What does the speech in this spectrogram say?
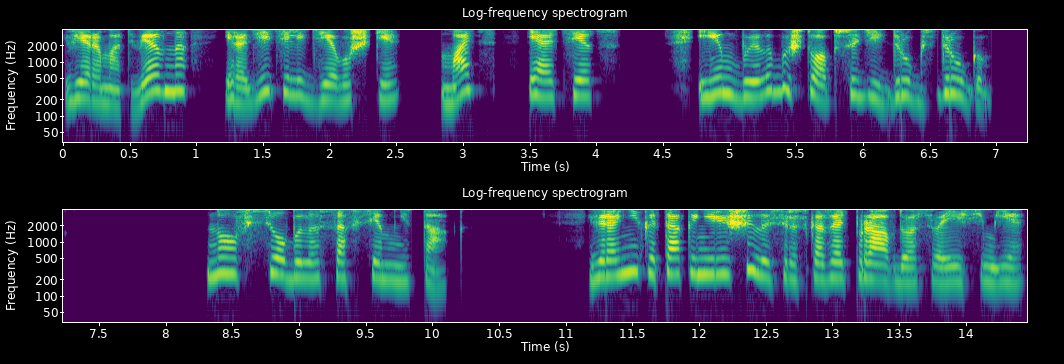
Вера Матвеевна и родители девушки, мать и отец. Им было бы что обсудить друг с другом. Но все было совсем не так. Вероника так и не решилась рассказать правду о своей семье.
